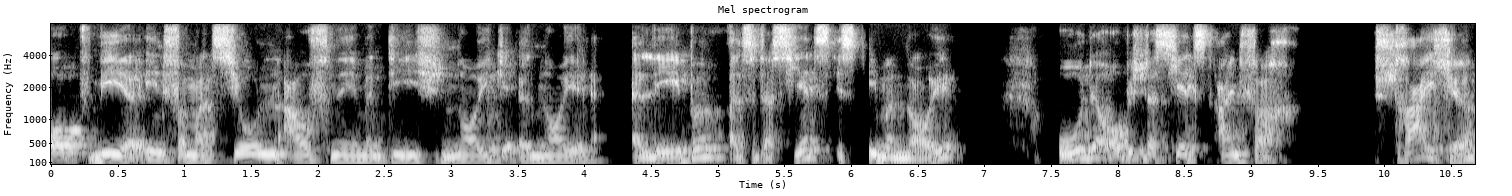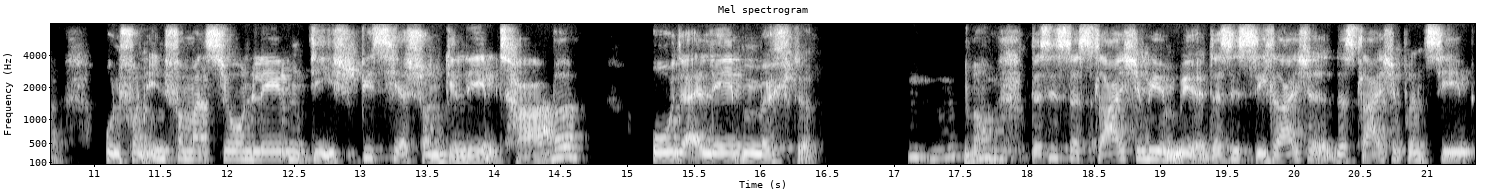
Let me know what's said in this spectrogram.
ob wir Informationen aufnehmen, die ich neu, äh, neu erlebe, also das Jetzt ist immer neu, oder ob ich das jetzt einfach streiche und von Informationen leben, die ich bisher schon gelebt habe oder erleben möchte. Mhm. No? Das ist das gleiche wie das ist die gleiche, das gleiche Prinzip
